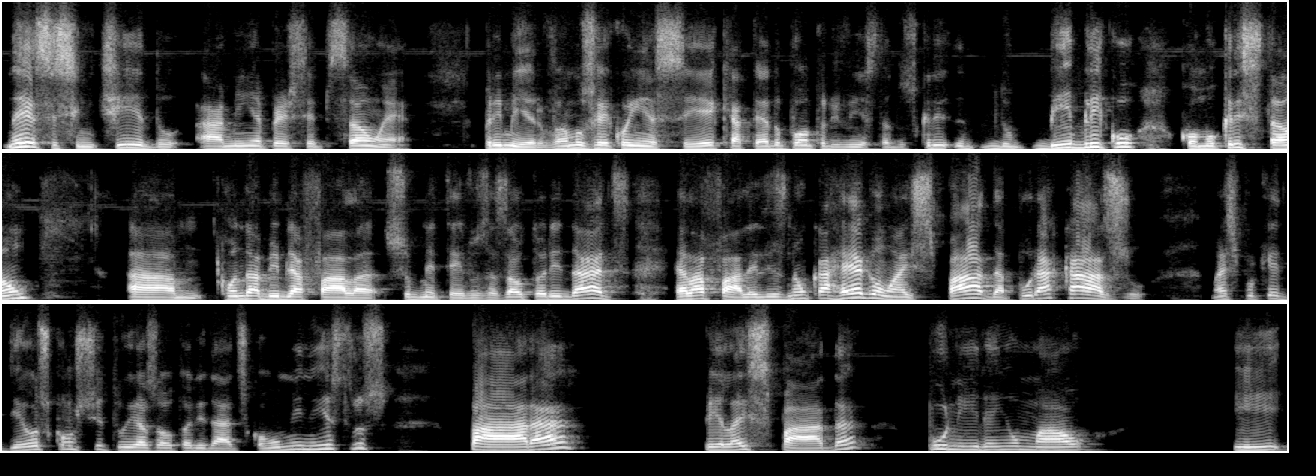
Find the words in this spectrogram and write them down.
Nesse sentido, a minha percepção é, primeiro, vamos reconhecer que até do ponto de vista dos, do bíblico, como cristão, quando a Bíblia fala submetei-vos às autoridades, ela fala, eles não carregam a espada por acaso, mas porque Deus constitui as autoridades como ministros para, pela espada, punirem o mal e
